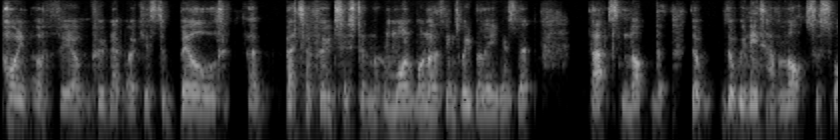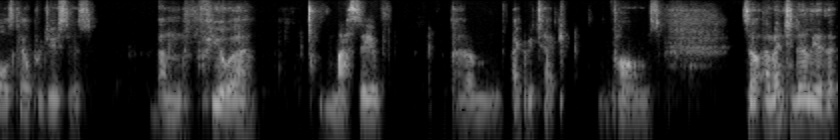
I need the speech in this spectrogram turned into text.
point of the Open Food Network is to build a better food system. And one, one of the things we believe is that that's not that, that, that we need to have lots of small scale producers and fewer massive um, agri-tech farms. So I mentioned earlier that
